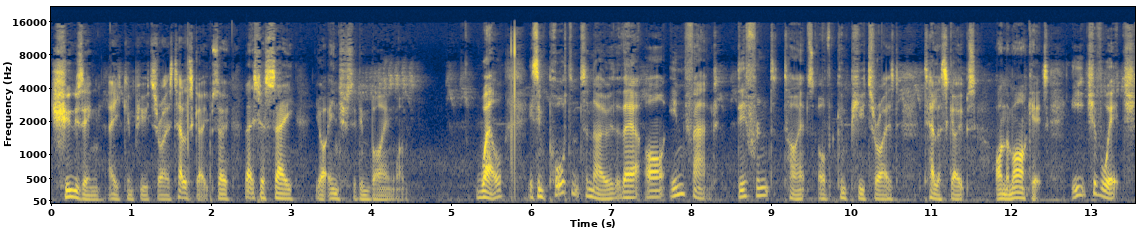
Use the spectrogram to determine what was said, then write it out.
choosing a computerized telescope. So let's just say you're interested in buying one. Well, it's important to know that there are in fact different types of computerized telescopes on the market, each of which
